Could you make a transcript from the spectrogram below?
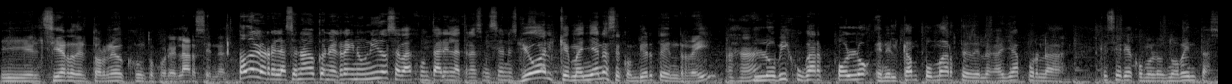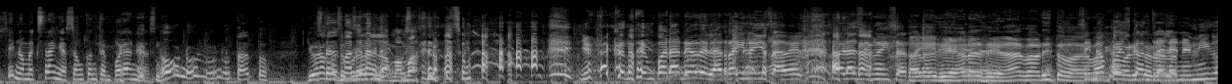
y el cierre del torneo junto con el Arsenal. Todo lo relacionado con el Reino Unido se va a juntar en la transmisión especial. Yo al que mañana se convierte en rey, Ajá. lo vi jugar polo en el campo Marte, de la- allá por la, ¿qué sería? Como los noventas. Sí, no me extraña, son contemporáneos. No, no, no, no tanto. Yo era contemporáneo de la mamá. Yo era contemporáneo de la reina Isabel. Ahora sí me hizo reír. Ahora sí, ahora sí. Ah, bonito, Si no puedes bonito contra el reloj. enemigo,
